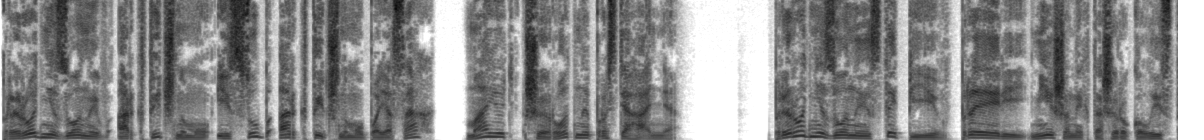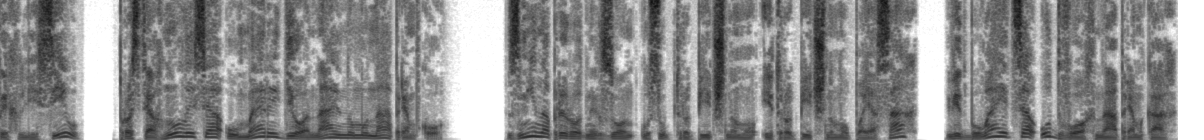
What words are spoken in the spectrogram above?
Природні зони в арктичному і субарктичному поясах мають широтне простягання. Природні зони степів, прерій, мішаних та широколистих лісів простягнулися у меридіональному напрямку. Зміна природних зон у субтропічному і тропічному поясах відбувається у двох напрямках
